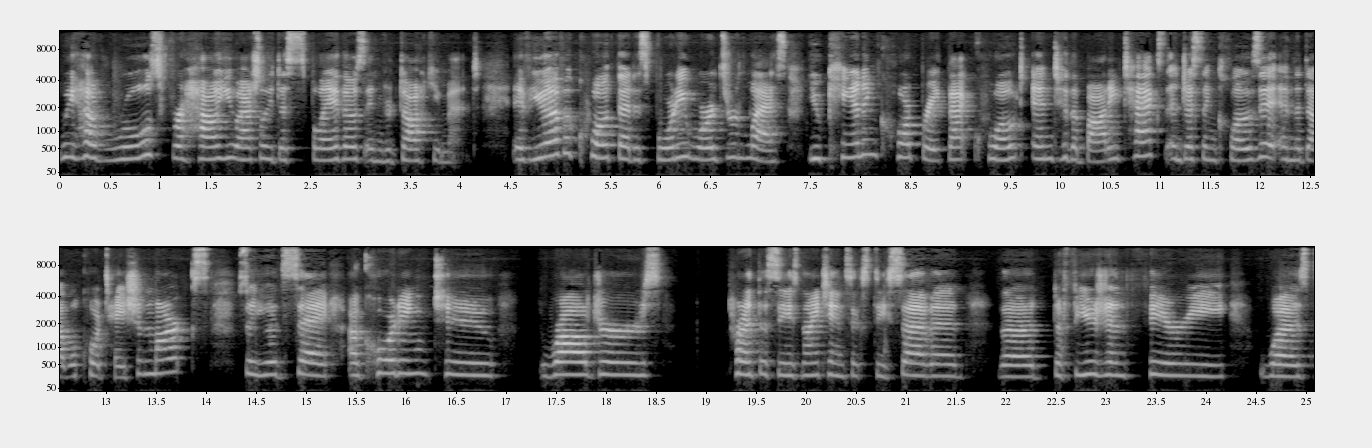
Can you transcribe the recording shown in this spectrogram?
we have rules for how you actually display those in your document. If you have a quote that is 40 words or less, you can incorporate that quote into the body text and just enclose it in the double quotation marks. So you would say, according to Rogers, parentheses, 1967, the diffusion theory was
